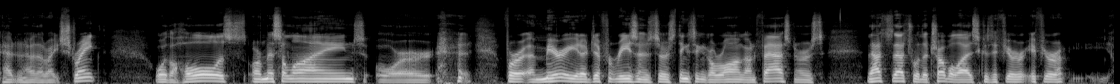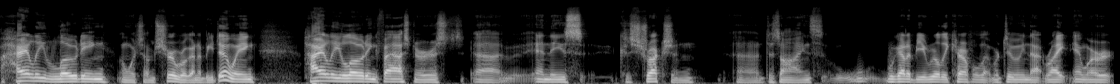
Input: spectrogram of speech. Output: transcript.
hadn't have the right strength, or the hole is or misaligned, or for a myriad of different reasons, there's things that can go wrong on fasteners. That's that's where the trouble lies because if you're if you're highly loading, which I'm sure we're going to be doing, highly loading fasteners uh, in these construction uh, designs, we got to be really careful that we're doing that right and we're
